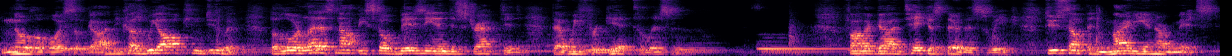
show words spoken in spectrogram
know the voice of God, because we all can do it. But Lord, let us not be so busy and distracted that we forget to listen. Father God, take us there this week. Do something mighty in our midst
